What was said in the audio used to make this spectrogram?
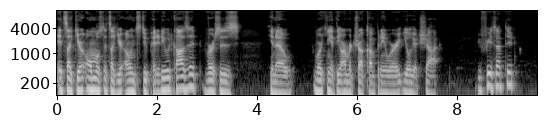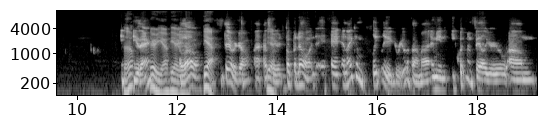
it's like you're almost, it's like your own stupidity would cause it versus, you know, working at the armored truck company where you'll get shot. You freeze up, dude? Hello? You there? There you go. Yeah. Hello. Yeah. There we go. That's Yeah. weird, but but no, and, and I completely agree with them. I mean, equipment failure um,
